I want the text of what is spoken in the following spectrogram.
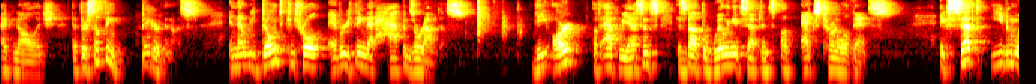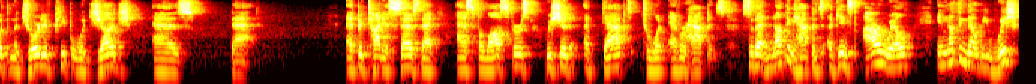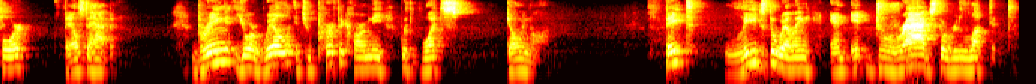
acknowledge that there's something bigger than us and that we don't control everything that happens around us. The art of acquiescence is about the willing acceptance of external events accept even what the majority of people would judge as bad. Epictetus says that as philosophers, we should adapt to whatever happens so that nothing happens against our will and nothing that we wish for fails to happen. Bring your will into perfect harmony with what's going on. Fate leads the willing and it drags the reluctant.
